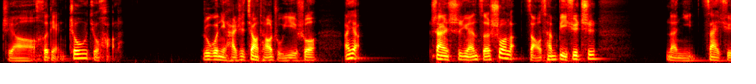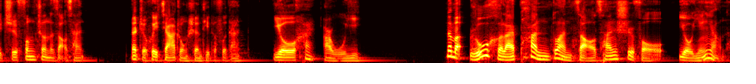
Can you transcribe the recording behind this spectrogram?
只要喝点粥就好了。如果你还是教条主义，说“哎呀，膳食原则说了，早餐必须吃”。那你再去吃丰盛的早餐，那只会加重身体的负担，有害而无益。那么，如何来判断早餐是否有营养呢？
